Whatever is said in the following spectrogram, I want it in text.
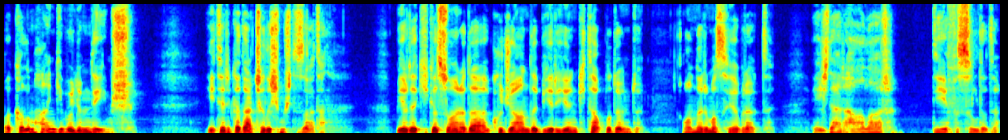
Bakalım hangi bölümdeymiş. Yeteri kadar çalışmıştı zaten. Bir dakika sonra da kucağında bir yığın kitapla döndü. Onları masaya bıraktı. Ejderhalar diye fısıldadı.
